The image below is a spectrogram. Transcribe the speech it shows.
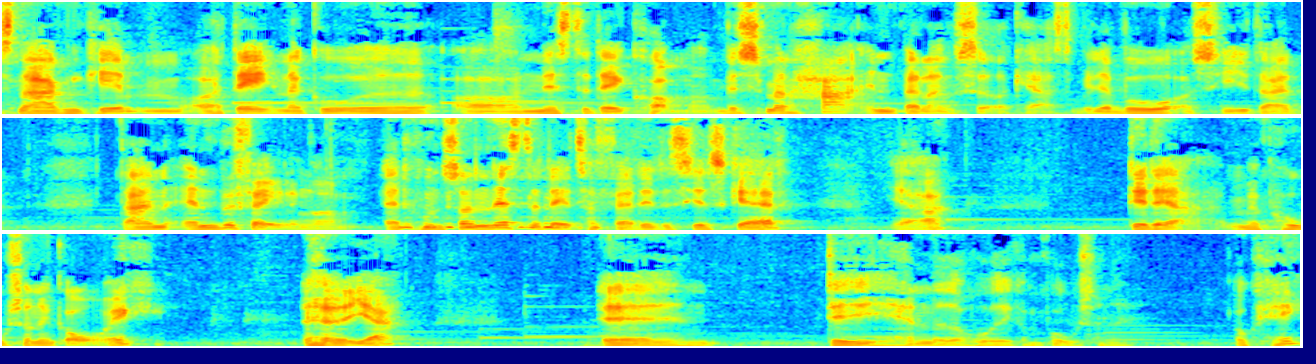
snakken igennem, og dagen er gået, og næste dag kommer. Hvis man har en balanceret kæreste, vil jeg våge at sige, der er, der er en anbefaling om, at hun så næste dag tager fat i det og siger, skat, ja, det der med poserne går, ikke? Øh, ja. Øh, det handlede overhovedet ikke om poserne. Okay.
